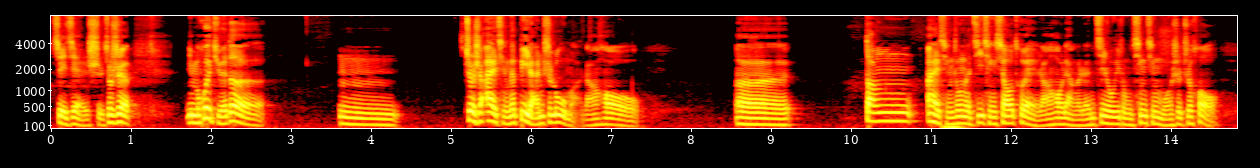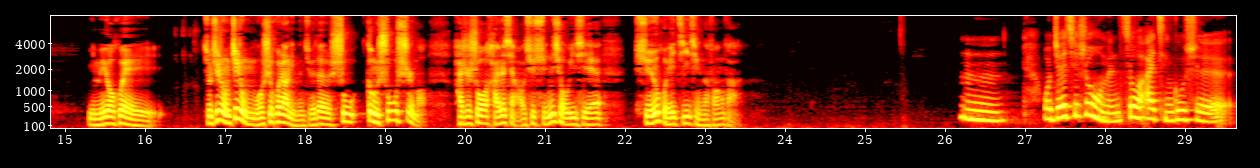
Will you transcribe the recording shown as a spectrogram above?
这件事。就是你们会觉得，嗯，这是爱情的必然之路嘛？然后，呃。当爱情中的激情消退，然后两个人进入一种亲情模式之后，你们又会就这种这种模式会让你们觉得舒更舒适吗？还是说还是想要去寻求一些寻回激情的方法？嗯，我觉得其实我们做爱情故事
